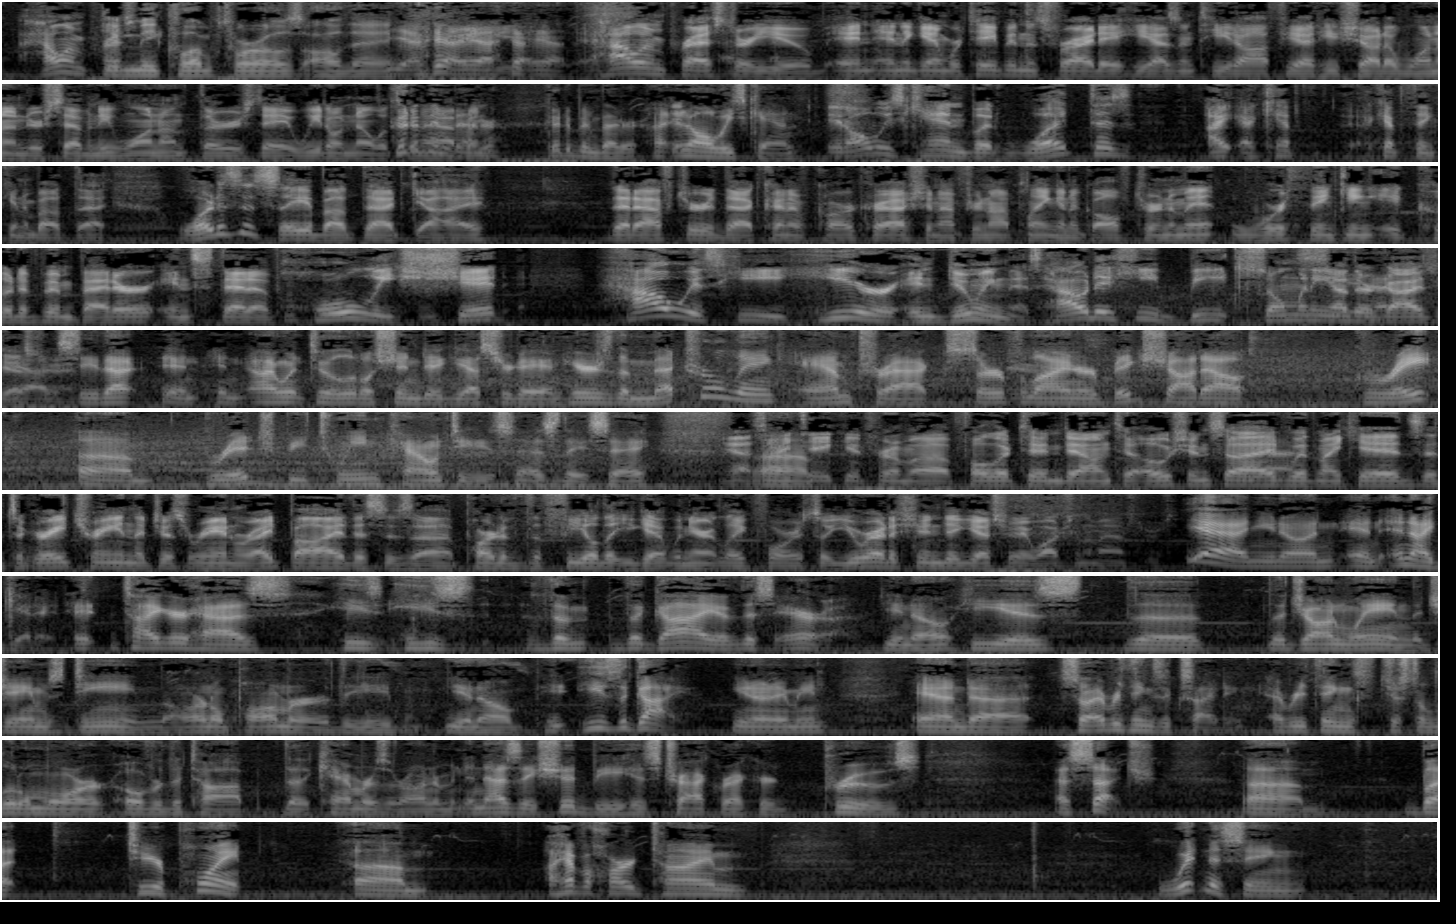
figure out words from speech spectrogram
how impressed Give me club twirls all day. Yeah, yeah, yeah, yeah. yeah. How impressed are you? And and again, we're taping this Friday. He hasn't teed off yet. He shot a one under seventy one on Thursday. We don't know what's going to happen. better. Could have been better. It always can. It always can, but what does I, I kept I kept thinking about that. What does it say about that guy that after that kind of car crash and after not playing in a golf tournament, we're thinking it could have been better instead of holy mm-hmm. shit. How is he here and doing this? How did he beat so many See other that- guys yeah, yesterday? see that, and, and I went to a little shindig yesterday, and here's the MetroLink Amtrak Surfliner. Big shout out, great um, bridge between counties, as they say. Yes, I Um, take it from uh, Fullerton down to Oceanside Yeah. with my kids. It's a great train that just ran right by. This is a part of the feel that you get when you're at Lake Forest. So you were at a shindig yesterday watching the Masters. Yeah, and you know, and, and, and I get it. it. Tiger has he's he's the the guy of this era. You know, he is the the John Wayne, the James Dean, the Arnold Palmer, the you know, he, he's the guy. You know what I mean? And uh, so everything's exciting. Everything's just a little more over the top. The cameras are on him, and as they should be. His track record proves as such. Um, but to your point, um, I have a hard time witnessing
